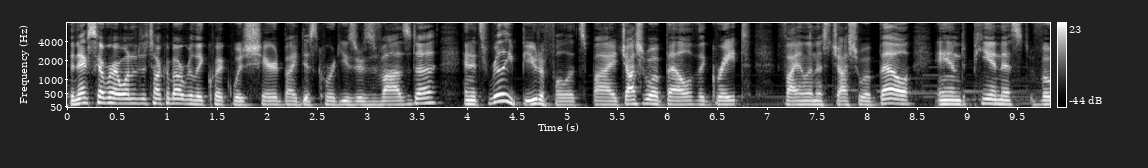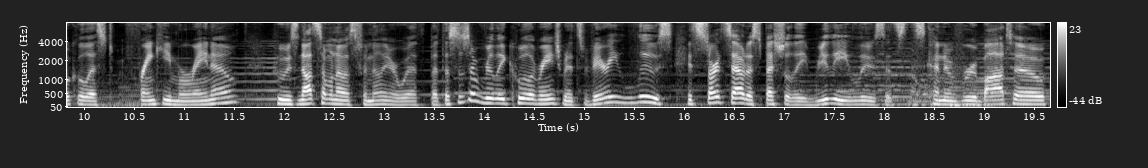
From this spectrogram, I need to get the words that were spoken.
The next cover I wanted to talk about really quick was shared by Discord user Zvazda, and it's really beautiful. It's by Joshua Bell, the great violinist Joshua Bell, and pianist vocalist Frankie Moreno who is not someone I was familiar with, but this is a really cool arrangement. It's very loose. It starts out especially really loose. It's this kind of rubato,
